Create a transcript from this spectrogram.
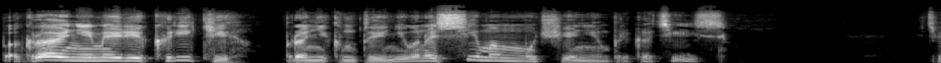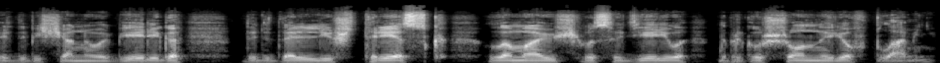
По крайней мере, крики, проникнутые невыносимым мучением, прекратились. Теперь до песчаного берега долетали лишь треск ломающегося дерева да приглушенный рев пламени.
